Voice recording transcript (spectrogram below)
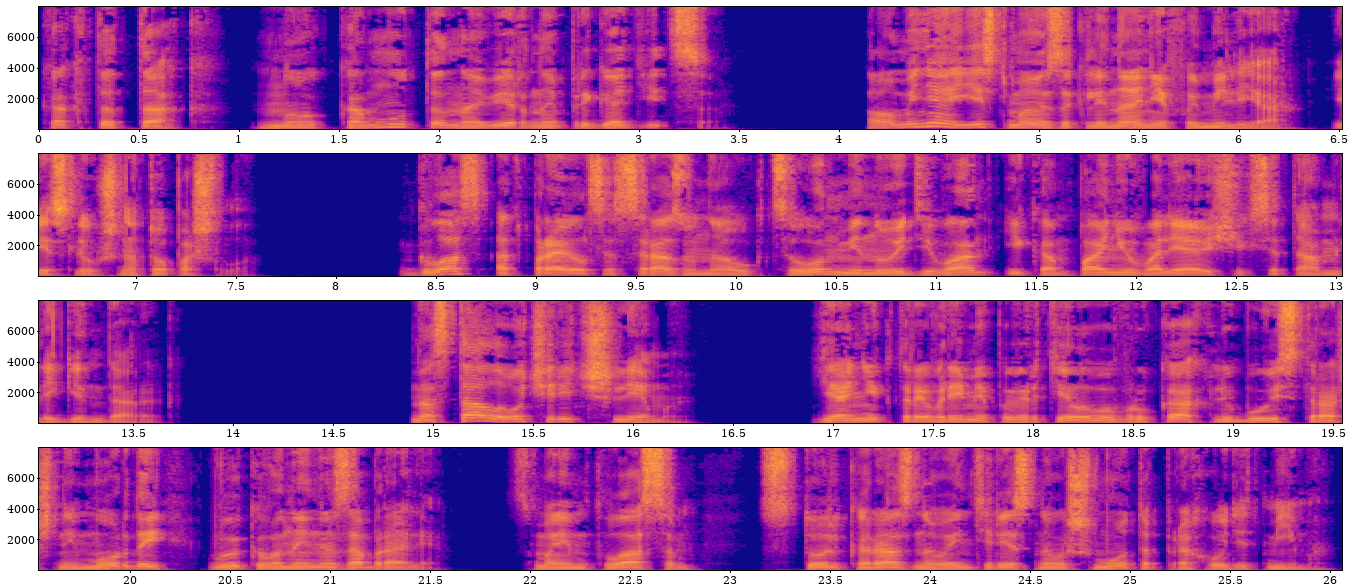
Как-то так, но кому-то, наверное, пригодится. А у меня есть мое заклинание «Фамильяр», если уж на то пошло. Глаз отправился сразу на аукцион, минуя диван и компанию валяющихся там легендарок. Настала очередь шлема. Я некоторое время повертел его в руках, любуясь страшной мордой, выкованной на забрале. С моим классом столько разного интересного шмота проходит мимо.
